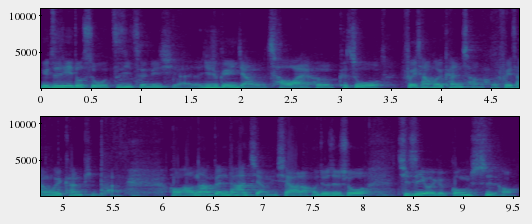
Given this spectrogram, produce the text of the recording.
因为这些都是我自己整理起来的，就是跟你讲，我超爱喝，可是我非常会看场合，非常会看品牌。好好，那跟大家讲一下啦，就是说，其实有一个公式哈，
